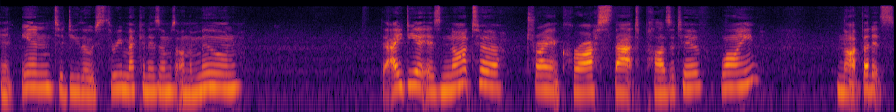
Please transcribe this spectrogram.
and in to do those three mechanisms on the moon. The idea is not to try and cross that positive line. Not that it's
